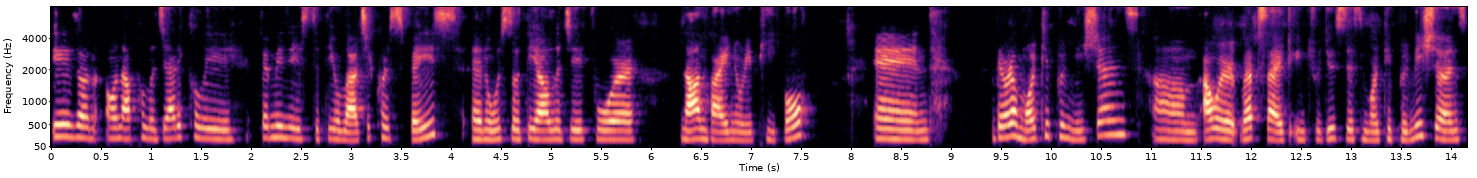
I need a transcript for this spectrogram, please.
is an unapologetically feminist theological space and also theology for non-binary people. And there are multiple missions. Um, our website introduces multiple missions,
